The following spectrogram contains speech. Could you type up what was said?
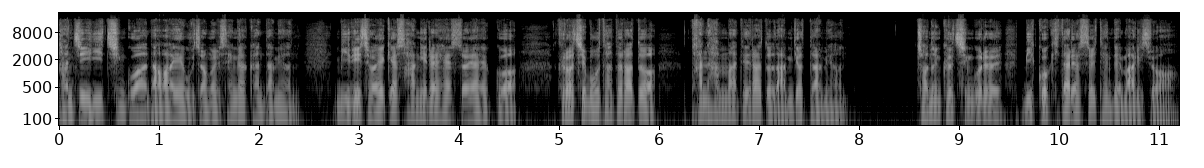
단지 이 친구와 나와의 우정을 생각한다면 미리 저에게 상의를 했어야 했고 그렇지 못하더라도 단 한마디라도 남겼다면 저는 그 친구를 믿고 기다렸을 텐데 말이죠.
